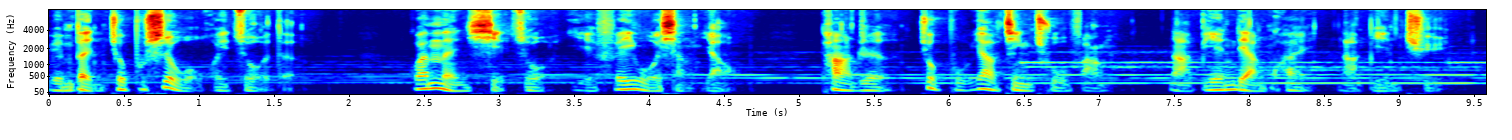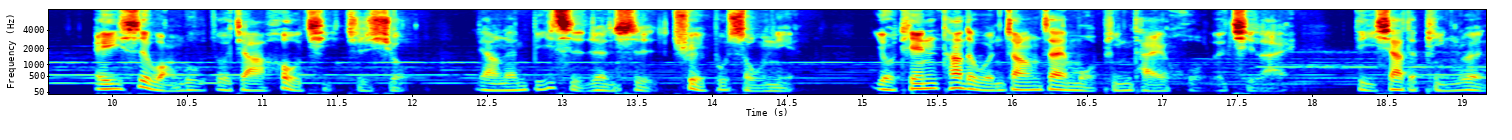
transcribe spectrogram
原本就不是我会做的，关门写作也非我想要。怕热就不要进厨房，哪边凉快哪边去。A 是网络作家后起之秀，两人彼此认识却不熟稔。有天他的文章在某平台火了起来，底下的评论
